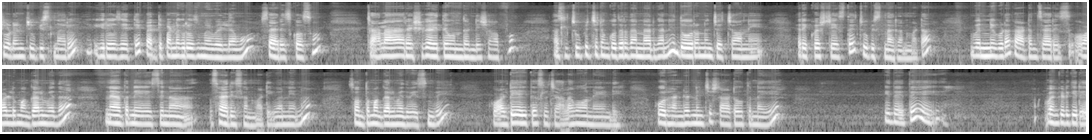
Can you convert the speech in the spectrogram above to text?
చూడండి చూపిస్తున్నారు. ఈరోజు అయితే పెద్ద పండుగ రోజు మేము వెళ్ళాము శారీస్ కోసం. చాలా రష్గా అయితే ఉందండి షాపు. అసలు చూపించడం కుదరదన్నారు కానీ దూరం నుంచి వచ్చామని రిక్వెస్ట్ చేస్తే చూపిస్తున్నారనమాట ఇవన్నీ కూడా కాటన్ శారీస్. వాళ్ళు మగ్గాల మీద నేతని వేసిన శారీస్ అనమాట ఇవన్నీ నేను. సొంత మగ్గాల మీద వేసినవి. క్వాలిటీ అయితే అసలు చాలా బాగున్నాయండి. ఫోర్ హండ్రెడ్ నుంచి స్టార్ట్ అవుతున్నాయి. ఇదైతే వెంకటగిరి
